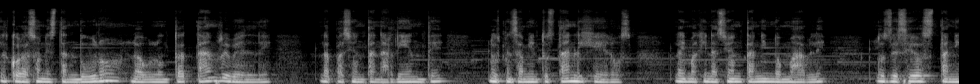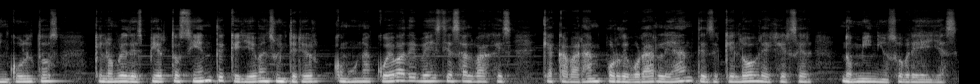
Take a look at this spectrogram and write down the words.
El corazón es tan duro, la voluntad tan rebelde, la pasión tan ardiente, los pensamientos tan ligeros, la imaginación tan indomable, los deseos tan incultos que el hombre despierto siente que lleva en su interior como una cueva de bestias salvajes que acabarán por devorarle antes de que logre ejercer dominio sobre ellas.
